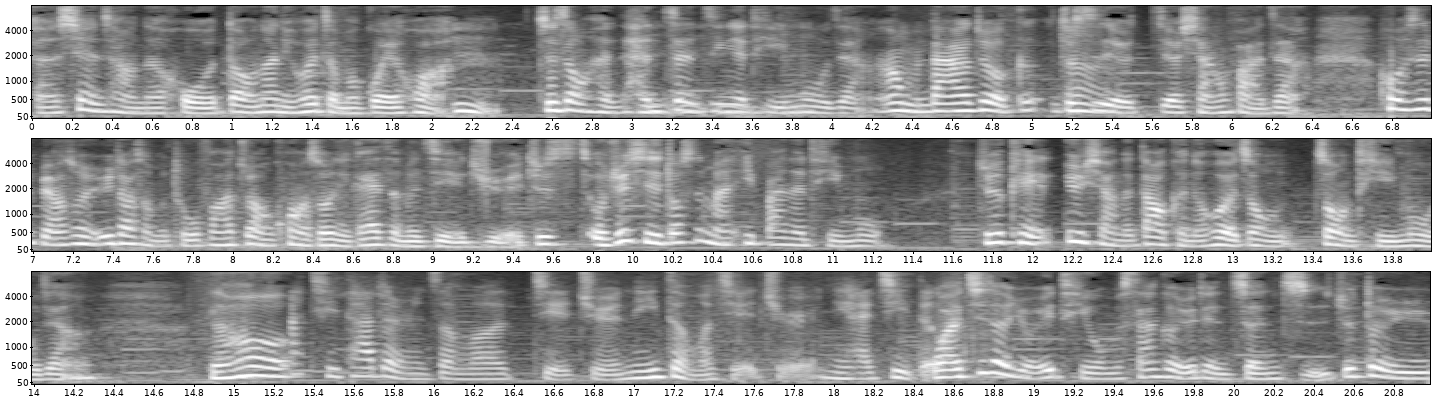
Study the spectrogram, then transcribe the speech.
呃现场的活动，那你会怎么规划？嗯，就这种很很震惊的题目这样，那、嗯、我们大家就有个就是有、嗯、有想法这样，或者是比方说你遇到什么突发状况的时候，你该怎么解决？就是我觉得其实都是蛮一般的题目，就是可以预想得到可能会有这种这种题目这样。然后，那其他的人怎么解决？你怎么解决？你还记得？我还记得有一题，我们三个有点争执，就对于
